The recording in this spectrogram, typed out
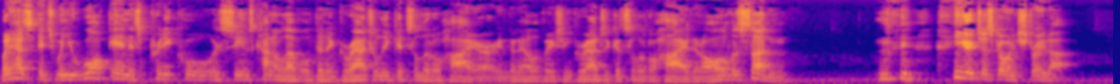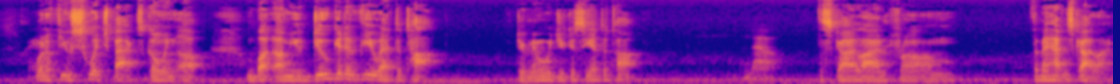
But it has it's when you walk in, it's pretty cool. It seems kind of level. Then it gradually gets a little higher, and then elevation gradually gets a little higher. And Then all of a sudden, you're just going straight up with a few switchbacks going up. But um, you do get a view at the top. Do you remember what you could see at the top? No. The skyline from the Manhattan skyline.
